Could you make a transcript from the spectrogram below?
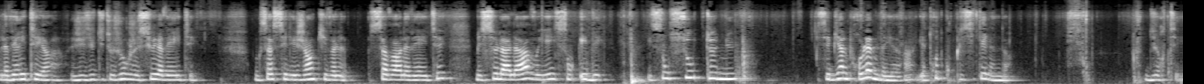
La vérité, hein. Jésus dit toujours, je suis la vérité. Donc ça, c'est les gens qui veulent savoir la vérité. Mais ceux-là, vous voyez, ils sont aidés. Ils sont soutenus. C'est bien le problème, d'ailleurs. Hein. Il y a trop de complicité là-dedans. Dureté.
